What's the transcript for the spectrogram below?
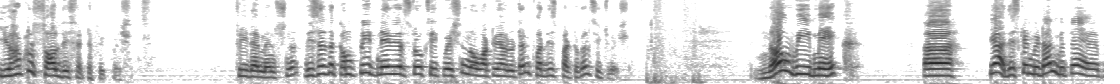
you have to solve this set of equations. Three dimensional this is the complete Navier-Stokes equation now what we have written for this particular situation. Now we make uh, yeah this can be done with a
